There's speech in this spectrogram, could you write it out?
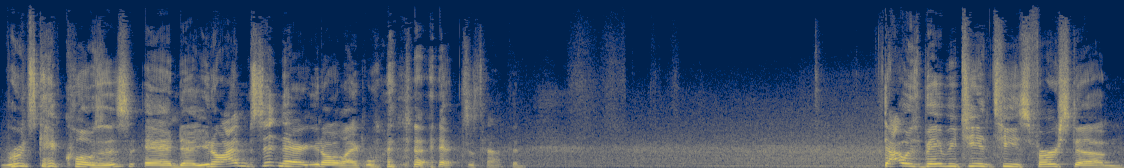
RuneScape closes, and uh, you know I'm sitting there, you know, like what the heck just happened? That was Baby TNT's first um,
